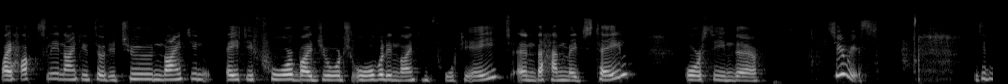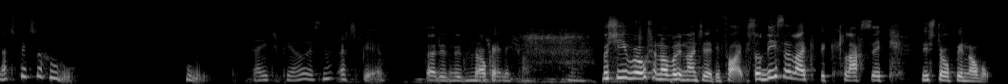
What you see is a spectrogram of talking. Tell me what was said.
by Huxley, 1932, 1984 by George Orwell in 1948, and The Handmaid's Tale, or seen the series. Is it Netflix or Hulu? Hulu. It's HBO, isn't it? HBO. That isn't mm-hmm. okay. Really sure. yeah. But she wrote a novel in 1985. So these are like the classic dystopian novel.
